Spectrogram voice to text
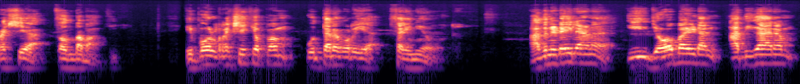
റഷ്യ സ്വന്തമാക്കി. ഇപ്പോൾ റഷ്യക്കൊപ്പം ഉത്തര കൊറിയ സൈന്യവുമുണ്ട്. അതിനിടയിലാണ് ഈ ജോ ബൈഡൻ അധികാരം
